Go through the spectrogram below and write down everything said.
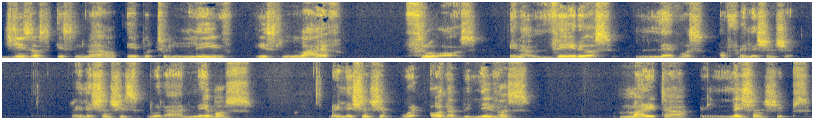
Jesus is now able to live his life through us in our various levels of relationship relationships with our neighbors, relationship with other believers, marital relationships,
